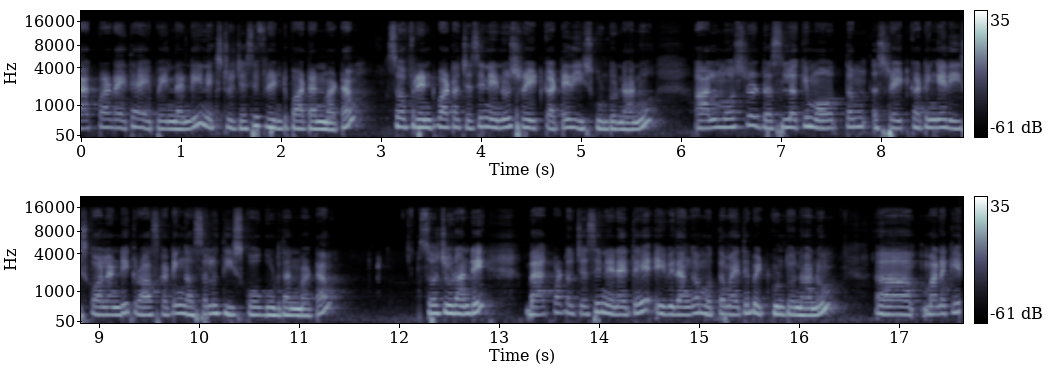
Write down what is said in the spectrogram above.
బ్యాక్ పార్ట్ అయితే అయిపోయిందండి. నెక్స్ట్ వచ్చేసి ఫ్రంట్ పార్ట్ అనమాట సో ఫ్రంట్ పార్ట్ వచ్చేసి నేను స్ట్రైట్ కట్టే తీసుకుంటున్నాను. ఆల్మోస్ట్ డ్రెస్లోకి మొత్తం స్ట్రైట్ కటింగే తీసుకోవాలండి. క్రాస్ కటింగ్ అస్సలు తీసుకోకూడదనమాట సో చూడండి బ్యాక్ పార్ట్ వచ్చేసి నేనైతే ఈ విధంగా మొత్తం అయితే పెట్టుకుంటున్నాను. మనకి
